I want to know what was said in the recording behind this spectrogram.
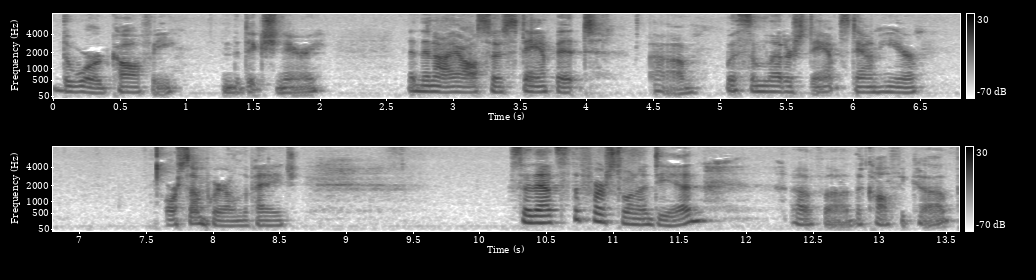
the word coffee in the dictionary. And then I also stamp it um, with some letter stamps down here or somewhere on the page. So that's the first one I did of uh, the coffee cup.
